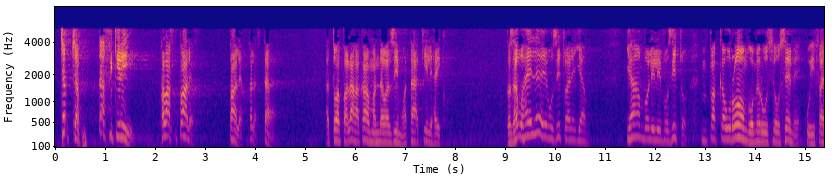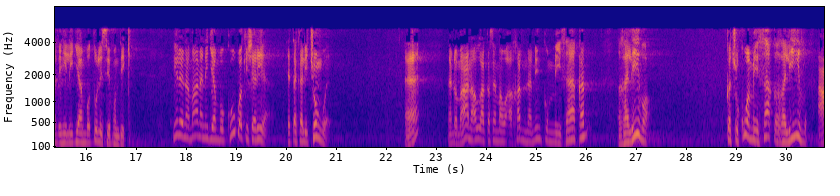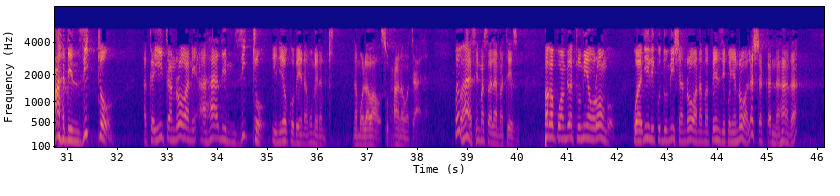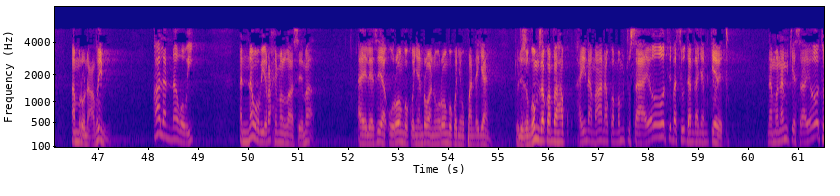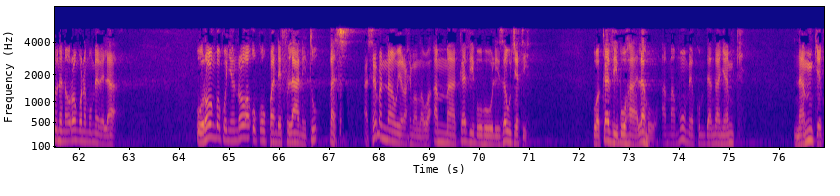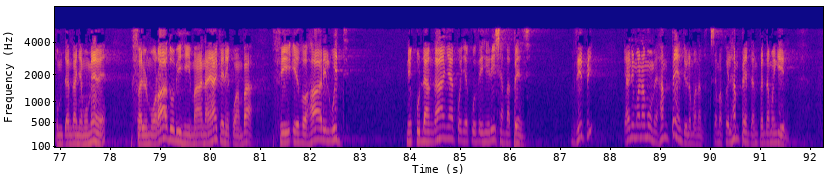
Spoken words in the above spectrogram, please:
chap chap tafikiri خلاص طالق طالق خلاص تا atoa talaka kama mwandawazimu hata akili haiko kwa sababu haelewi uzito wa jambo jambo lilivyozito mpaka urongo umeruhusiwa useme kuhifadhi hili jambo tu lisifundike ile na maana ni jambo kubwa kisheria yatakalichungwe. Eh? Na ndio maana Allah akasema wa akhadna minkum mithaqan ghalidha. Kachukua mithaq ghalidh ahdi nzito akaiita ndoa ni ahadi mzito iliyoko baina mume na mke na Mola wao subhanahu wa ta'ala. Kwa hiyo haya si masala ya matezo mpaka kuambiwa tumia urongo kwa ajili kudumisha ndoa na mapenzi kwenye ndoa. La shakka na hadha amrun adhim qala an-nawawi an-nawawi rahimahullah sema aelezea urongo kwenye ndoa ni urongo kwenye upande gani? Tulizungumza kwamba haina maana kwamba mtu saa yote basi udanganya mkewe tu. Na mwanamke saa yote unena urongo na mumewe la. Urongo kwenye ndoa uko upande fulani tu basi asema nawi rahimahullah wa amma kadhibuhu li zawjati wa kadhibuha lahu. Ama mume kumdanganya mke na mke kumdanganya mumewe falmuradu bihi maana yake ni kwamba fi idhhari alwid ni kudanganya kwenye kudhihirisha mapenzi. Vipi? Yani mwanamume hampendi yule mwanamke kusema kweli hampendi ampenda mwingine.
